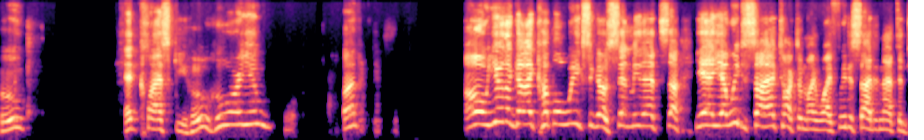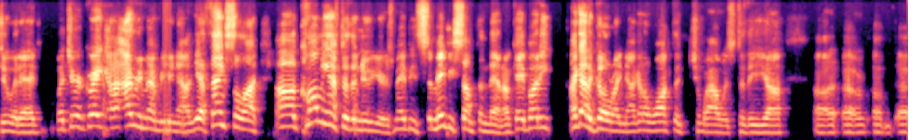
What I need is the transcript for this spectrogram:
Who? Ed Klasky, who? Who are you? What? Oh, you're the guy a couple of weeks ago sent me that stuff. Yeah, yeah, we decided, I talked to my wife. We decided not to do it, Ed, but you're a great, I, I remember you now. Yeah, thanks a lot. Uh, call me after the New Year's, maybe, maybe something then. Okay, buddy? I gotta go right now. I gotta walk the chihuahuas to the, uh, uh, uh, um, uh,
